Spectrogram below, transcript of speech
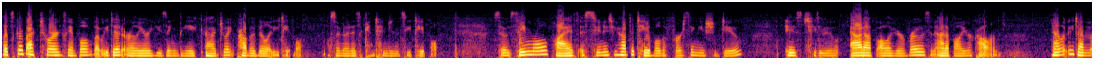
Let's go back to our example that we did earlier using the uh, joint probability table, also known as a contingency table. So same rule applies. As soon as you have the table, the first thing you should do is to add up all of your rows and add up all your columns. Now that we've done,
